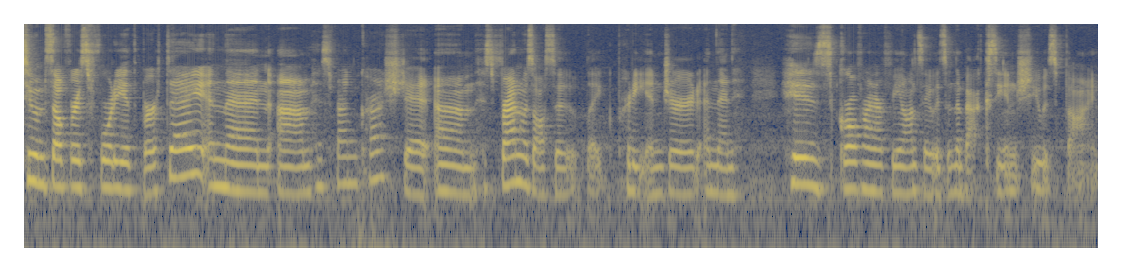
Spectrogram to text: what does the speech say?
to himself for his 40th birthday, and then um, his friend crashed it. Um, his friend was also like pretty injured, and then his girlfriend or fiance was in the backseat, and she was fine.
